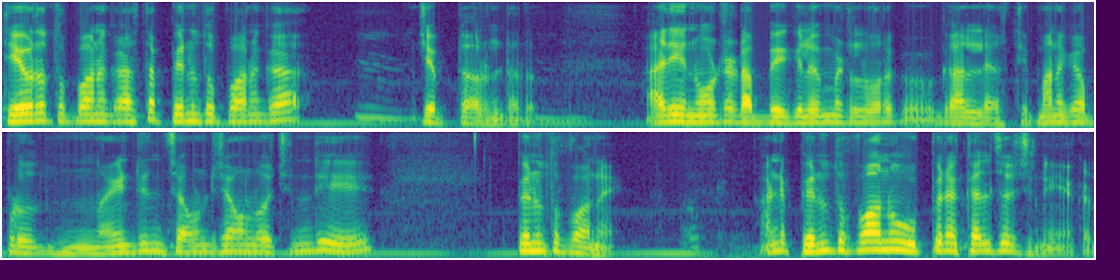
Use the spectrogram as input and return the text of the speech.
తీవ్ర తుఫాను కాస్త పెను తుఫానుగా చెప్తారు ఉంటారు అది నూట డెబ్బై కిలోమీటర్ల వరకు గాలి వేస్తాయి మనకి అప్పుడు నైన్టీన్ సెవెంటీ సెవెన్లో వచ్చింది పెను తుఫానే. అంటే పెను తుఫాను ఉప్పిన కలిసి వచ్చినాయి అక్కడ.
